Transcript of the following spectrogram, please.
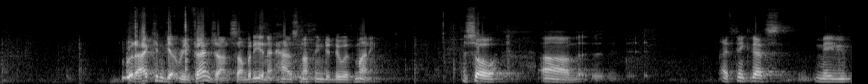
but I can get revenge on somebody, and it has nothing to do with money. So um, I think that's maybe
